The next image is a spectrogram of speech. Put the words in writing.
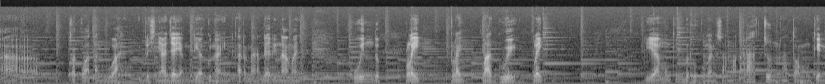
Uh, kekuatan buah iblisnya aja yang dia gunain. Karena dari namanya Queen the Plague Plague Plague Plague. Dia mungkin berhubungan sama racun atau mungkin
